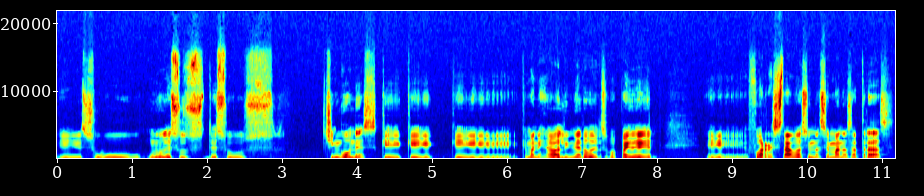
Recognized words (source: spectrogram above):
eh, su, uno de sus, de sus chingones que, que, que, manejaba el dinero de su papá y de él, eh, fue arrestado hace unas semanas atrás.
